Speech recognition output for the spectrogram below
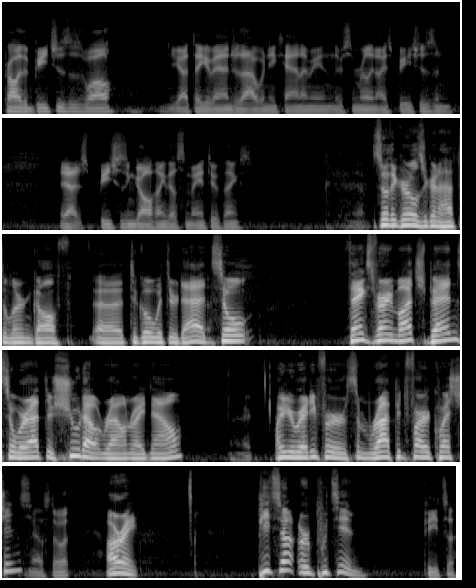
probably the beaches as well. You got to take advantage of that when you can. I mean, there's some really nice beaches, and yeah, just beaches and golf. I think that's the main two things. So the girls are going to have to learn golf uh, to go with their dad. So thanks very much, Ben. So we're at the shootout round right now. All right, Are you ready for some rapid fire questions? yeah, let's do it. All right. Pizza or poutine? Pizza,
